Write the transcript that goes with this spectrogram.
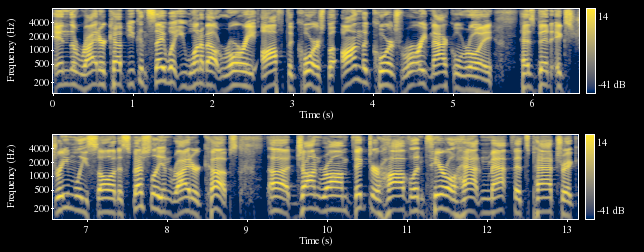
in the Ryder Cup. You can say what you want about Rory off the course, but on the course, Rory McIlroy has been extremely solid, especially in Ryder Cups. Uh, Jon Rahm, Viktor Hovland, Tyrrell Hatton, Matt Fitzpatrick,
